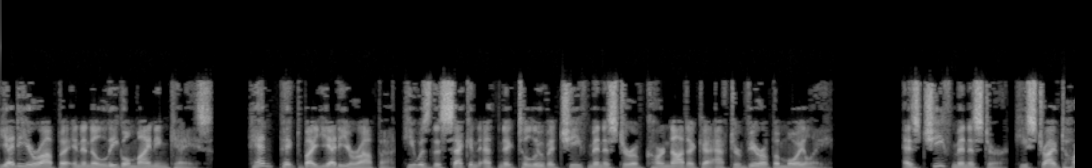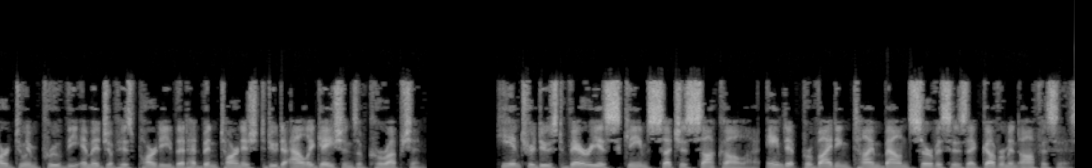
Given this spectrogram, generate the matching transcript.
Yediyurappa in an illegal mining case. Hand-picked by Yediyurappa, he was the second ethnic Tuluva chief minister of Karnataka after Veerappa Moily. As chief minister, he strived hard to improve the image of his party that had been tarnished due to allegations of corruption. He introduced various schemes such as Sakala, aimed at providing time-bound services at government offices.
